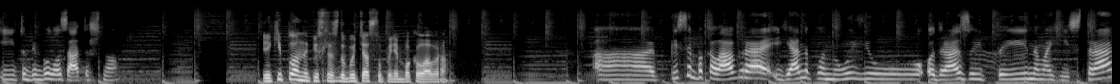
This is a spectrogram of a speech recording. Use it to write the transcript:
і тобі було затишно. Які плани після здобуття ступеня бакалавра? Після бакалавра я не планую одразу йти на магістра.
